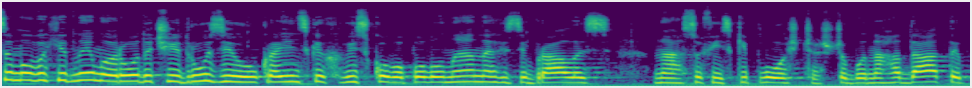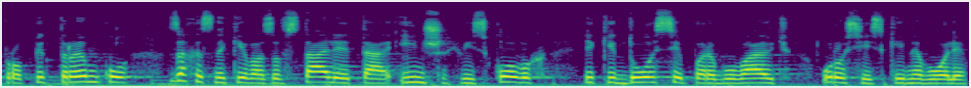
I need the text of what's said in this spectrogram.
Цими вихідними родичі і друзі українських військовополонених зібрались на Софійській площі, щоб нагадати про підтримку захисників Азовсталі та інших військових, які досі перебувають у російській неволі.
